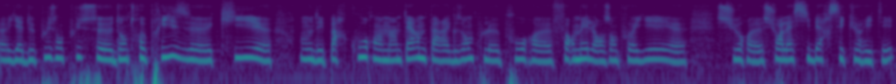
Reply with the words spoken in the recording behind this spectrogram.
Il y a de plus en plus d'entreprises qui ont des parcours en interne, par exemple, pour former leurs employés sur, la cybersécurité.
